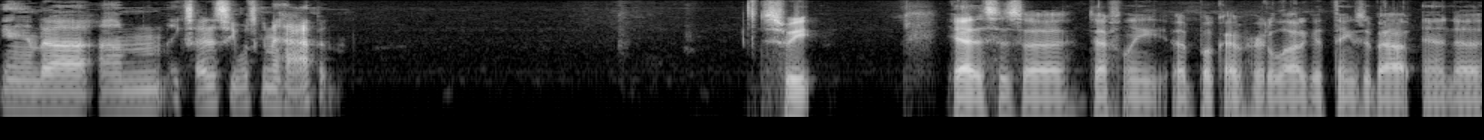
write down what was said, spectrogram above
and uh, I'm excited to see what's going to happen. Sweet. Yeah, this is uh, definitely a book I've heard a lot of good things about, and uh,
